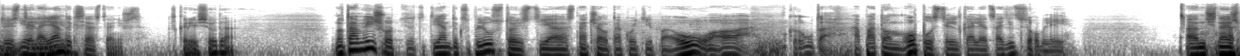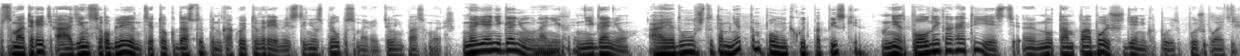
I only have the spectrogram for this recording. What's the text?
То есть Я ты на. Яндексе останешься? Скорее всего, да. Ну там, видишь, вот этот Яндекс Плюс, то есть я сначала такой типа, о, а, круто, а потом, оп, «Властелин колец», 11 рублей. А начинаешь посмотреть, а 11 рублей он тебе только доступен какое-то время. Если ты не успел посмотреть, ты его не посмотришь. Но я не гоню на них, не гоню. А я думал, что там нет там полной какой-то подписки. Нет, полная какая-то есть. Э, Ну, там побольше денег будет, будешь платить.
